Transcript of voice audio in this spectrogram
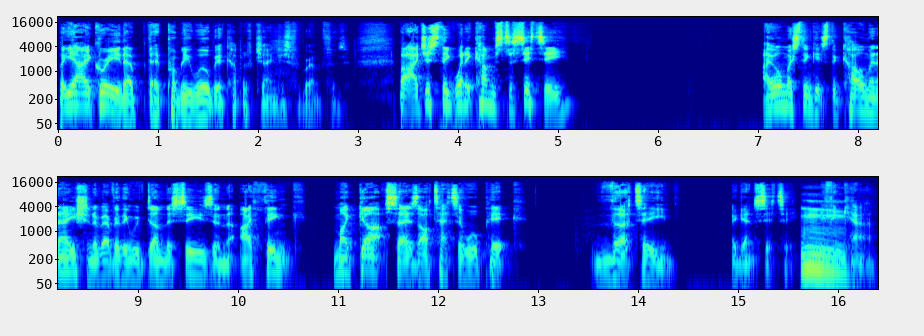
But yeah, I agree. There there probably will be a couple of changes for Brentford, but I just think when it comes to City. I almost think it's the culmination of everything we've done this season. I think my gut says Arteta will pick the team against City mm. if he can.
